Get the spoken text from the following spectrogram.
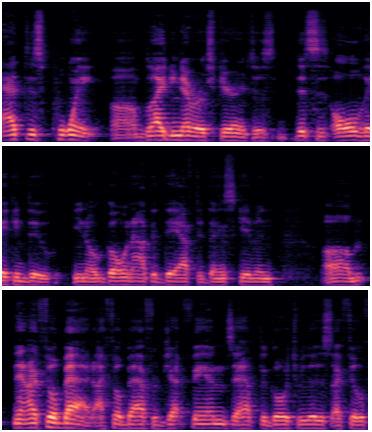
at this point, uh, I'm glad you never experienced this. This is all they can do. You know, going out the day after Thanksgiving. Um, and I feel bad. I feel bad for Jet fans that have to go through this. I feel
